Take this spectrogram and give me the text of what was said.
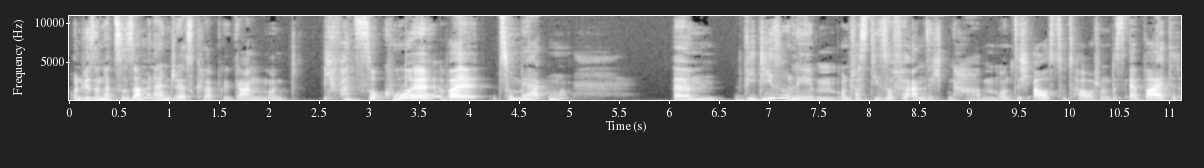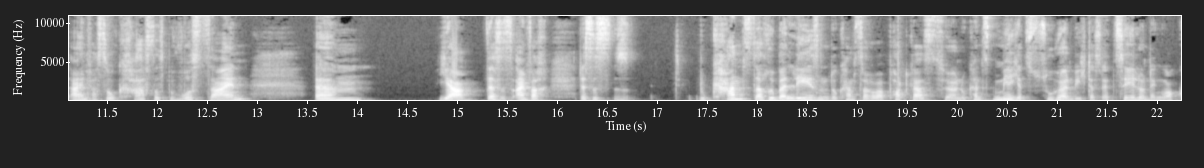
Und wir sind da zusammen in einen Jazzclub gegangen und ich fand's so cool, weil zu merken, ähm, wie die so leben und was die so für Ansichten haben und sich auszutauschen. Und das erweitert einfach so krass das Bewusstsein. Ähm, ja, das ist einfach, das ist, du kannst darüber lesen, du kannst darüber Podcasts hören, du kannst mir jetzt zuhören, wie ich das erzähle und denken, oh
